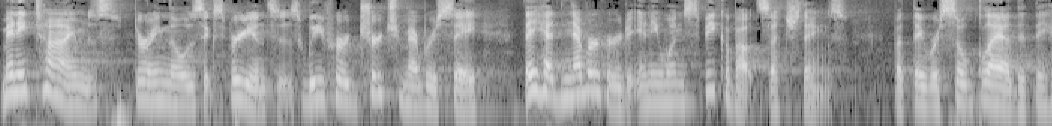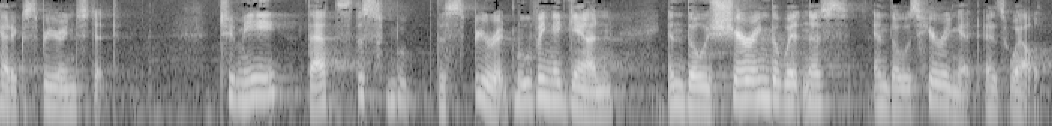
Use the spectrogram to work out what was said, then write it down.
Many times during those experiences, we've heard church members say they had never heard anyone speak about such things, but they were so glad that they had experienced it. To me, that's the, the Spirit moving again in those sharing the witness and those hearing it as well.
